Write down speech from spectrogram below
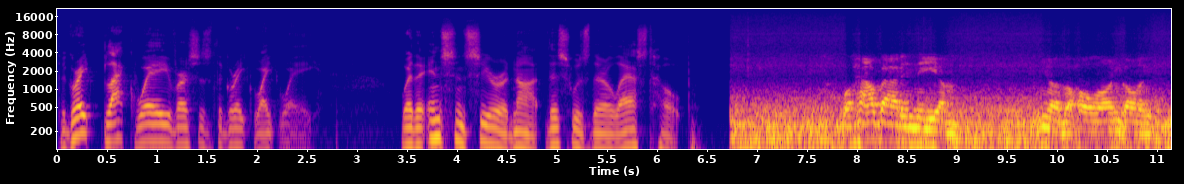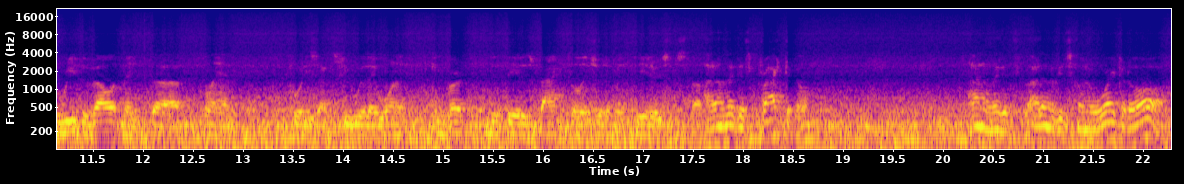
The Great Black Way versus the Great White Way. Whether insincere or not, this was their last hope. Well, how about in the, um, you know, the whole ongoing redevelopment uh, plan 42nd Street where they want to convert the theaters back to legitimate theaters and stuff. I don't think it's practical. I don't think it's I don't think it's going to work at all.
